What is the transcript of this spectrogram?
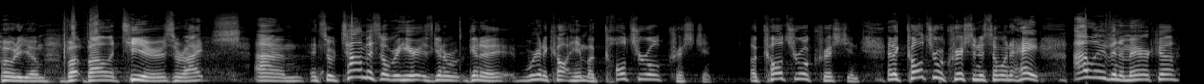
podium. volunteers, right? Um, and so Thomas over here is gonna, gonna we're gonna call him a cultural Christian. A cultural Christian. And a cultural Christian is someone, hey, I live in America,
